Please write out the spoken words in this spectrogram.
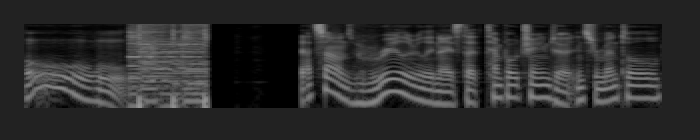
Oh. That sounds really really nice. That tempo change that instrumental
